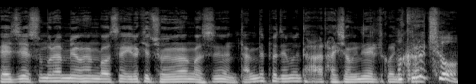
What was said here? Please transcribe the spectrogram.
배제 21명 한 것에 이렇게 조용한 것은 당대표 되면 다 다시 정리될 아, 거니까. 그렇죠.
